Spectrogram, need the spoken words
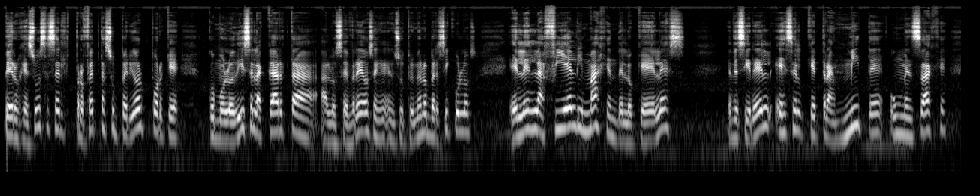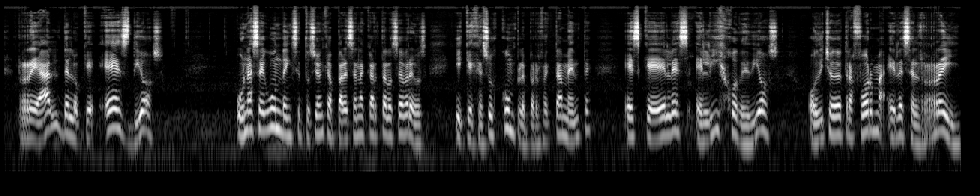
Pero Jesús es el profeta superior porque, como lo dice la carta a los hebreos en, sus primeros versículos, Él es la fiel imagen de lo que Él es. Es decir, Él es el que transmite un mensaje real de lo que es Dios. Una segunda institución que aparece en la carta a los hebreos y que Jesús cumple perfectamente es que Él es el Hijo de Dios, o dicho de otra forma, Él es el Rey,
